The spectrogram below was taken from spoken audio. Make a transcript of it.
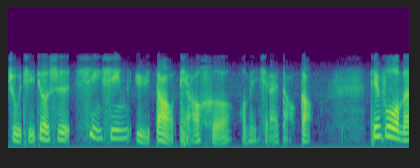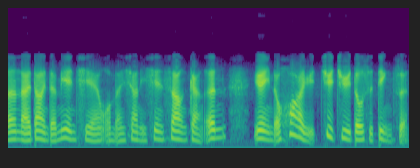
主题就是信心与道调和，我们一起来祷告。天父，我们来到你的面前，我们向你献上感恩。愿你的话语句句都是定准，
